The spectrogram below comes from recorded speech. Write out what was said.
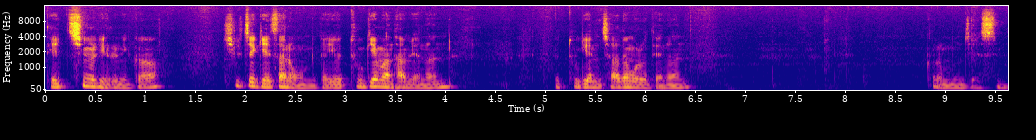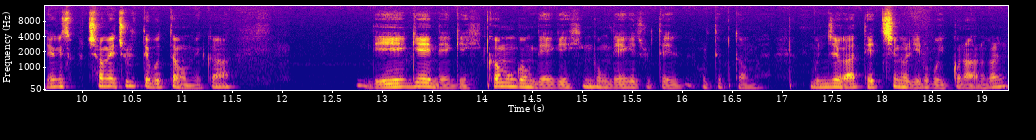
대칭을 이루니까 실제 계산은 뭡니까? 이 두 개만 하면은 이두 개는 자동으로 되는 그런 문제였습니다. 여기서 처음에 줄 때부터 뭡니까? 네 개, 네 개, 검은 공네 개, 흰공네개줄 때 올 때부터 뭐야? 문제가 대칭을 이루고 있구나 하는 걸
